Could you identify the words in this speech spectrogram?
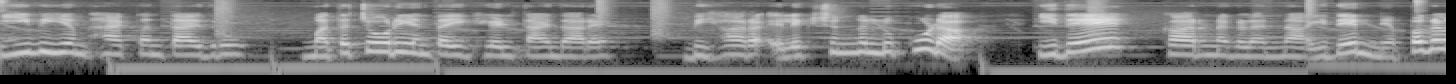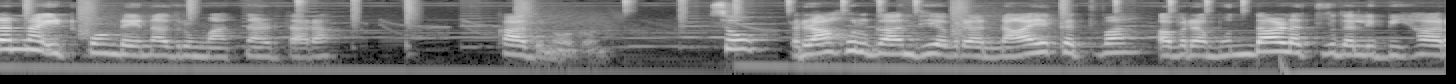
ಇ ವಿ ಎಂ ಹ್ಯಾಕ್ ಅಂತ ಇದ್ರು ಮತಚೋರಿ ಅಂತ ಈಗ ಹೇಳ್ತಾ ಇದ್ದಾರೆ. ಬಿಹಾರ ಎಲೆಕ್ಷನ್ನಲ್ಲೂ ಕೂಡ ಇದೇ ಕಾರಣಗಳನ್ನ, ಇದೇ ನೆಪಗಳನ್ನ ಇಟ್ಕೊಂಡು ಏನಾದರೂ ಮಾತನಾಡ್ತಾರಾ? ಕಾದು ನೋಡೋಣ. ಸೊ ರಾಹುಲ್ ಗಾಂಧಿ ಅವರ ನಾಯಕತ್ವ, ಅವರ ಮುಂದಾಳತ್ವದಲ್ಲಿ ಬಿಹಾರ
